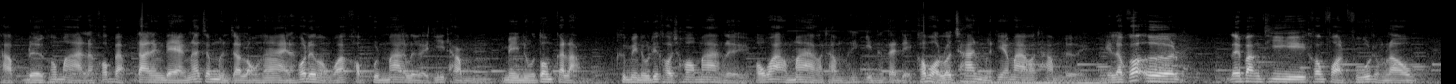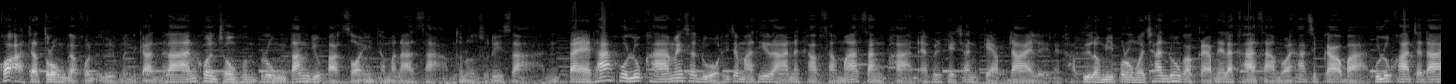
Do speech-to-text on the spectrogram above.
ครับเดินเข้ามาแล้วเขาแบบตาแดงๆน่าจะเหมือนจะร้องไห้ แล้วเขาเดินบอกว่าขอบคุณมากเลยที่ทำเมนูต้มกระหล่ำคือเมนูที่เขาชอบมากเลย เพราะว่าอาม่าเขาทำให้กินตั้งแต่เด็กเขาบอกรสชาติเหมือนที่อาม่าเขาทำเลยเห็นแล้วก็เออ ในบางทีคอมฟอร์ตฟู้ดของเราก็อาจจะตรงกับคนอื่นเหมือนกัน ร้านคนชงคนปรุงตั้งอยู่ปากซอยอินธรรมราช3ถนนสุริสาร แต่ถ้าคุณลูกค้าไม่สะดวกที่จะมาที่ร้านนะครับ สามารถสั่งผ่านแอปพลิเคชัน Grab ได้เลยนะครับ คือเรามีโปรโมชั่นร่วมกับ Grab ในราคา 359 บาท คุณลูกค้าจะได้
